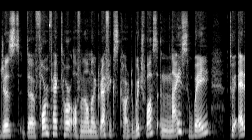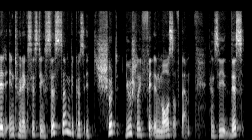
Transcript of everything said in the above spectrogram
just the form factor of a normal graphics card, which was a nice way to add it into an existing system because it should usually fit in most of them. You can see this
